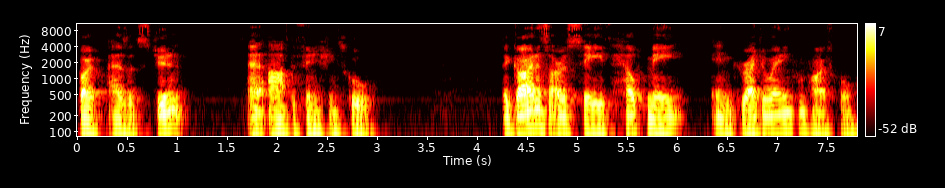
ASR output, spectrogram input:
both as a student and after finishing school. The guidance I received helped me in graduating from high school,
